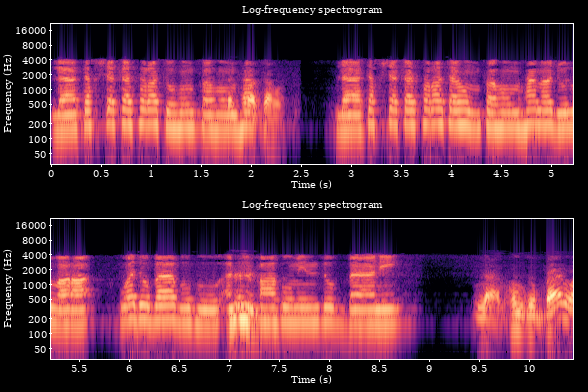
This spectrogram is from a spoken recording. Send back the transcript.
لا تخش كثرتهم فهم كثرتهم. لا تخش كثرتهم فهم همج الورى وذبابه أخاف من ذبان. نعم هم ذبان و...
